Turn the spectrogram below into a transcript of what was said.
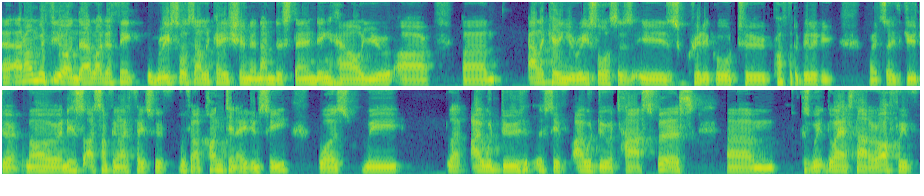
And I'm with you on that. Like, I think resource allocation and understanding how you are um, allocating your resources is critical to profitability, right? So if you don't know, and this is something I faced with with our content agency, was we like I would do if I would do a task first. Um, because the way I started off with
